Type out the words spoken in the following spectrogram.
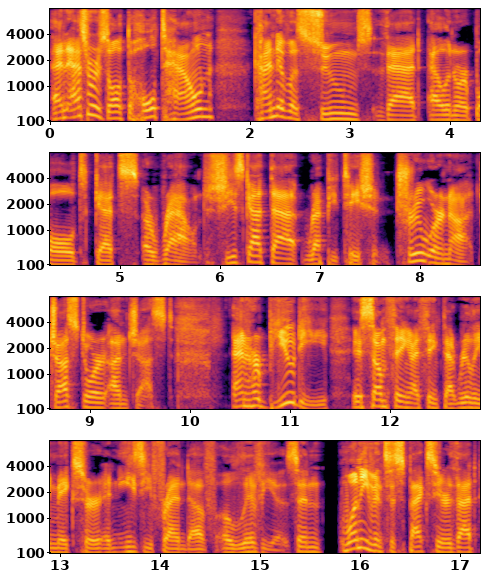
And as a result, the whole town kind of assumes that Eleanor Bold gets around. She's got that reputation, true or not, just or unjust. And her beauty is something I think that really makes her an easy friend of Olivia's. And one even suspects here that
